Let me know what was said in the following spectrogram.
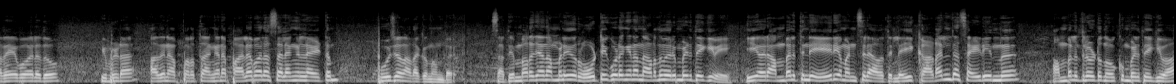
അതേപോലെ ഇതോ ഇവിടെ അതിനപ്പുറത്ത് അങ്ങനെ പല പല സ്ഥലങ്ങളിലായിട്ടും പൂജ നടക്കുന്നുണ്ട്. സത്യം പറഞ്ഞാൽ നമ്മൾ ഈ റോട്ടിൽ കൂടെ ഇങ്ങനെ നടന്നു വരുമ്പോഴത്തേക്കുവേ ഈ ഒരു അമ്പലത്തിന്റെ ഏരിയ മനസ്സിലാവത്തില്ല. ഈ കടലിന്റെ സൈഡിൽ നിന്ന് അമ്പലത്തിലോട്ട് നോക്കുമ്പോഴത്തേക്കുവാ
